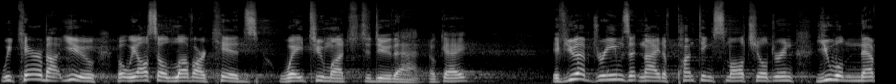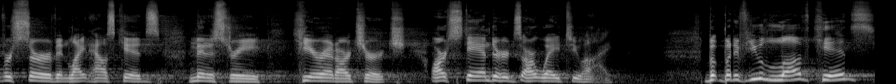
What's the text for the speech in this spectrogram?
We care about you, but we also love our kids way too much to do that, okay? If you have dreams at night of punting small children, you will never serve in Lighthouse Kids ministry here at our church. Our standards are way too high. But, but if you love kids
